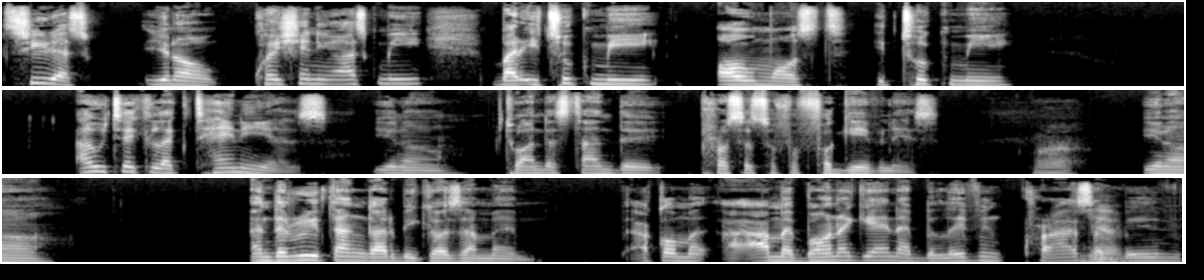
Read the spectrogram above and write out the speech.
serious you know question you ask me. But it took me almost it took me. I would take like ten years, you know, to understand the process of forgiveness. Wow. you know, and I really thank God because I'm a, I call my, I'm a born again. I believe in Christ. I believe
